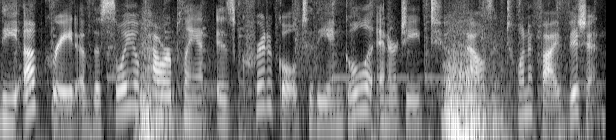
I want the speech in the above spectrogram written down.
The upgrade of the Soyo power plant is critical to the Angola Energy 2025 vision.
